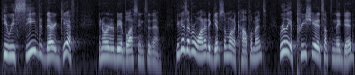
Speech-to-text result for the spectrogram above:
He received their gift in order to be a blessing to them. You guys ever wanted to give someone a compliment, really appreciated something they did,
